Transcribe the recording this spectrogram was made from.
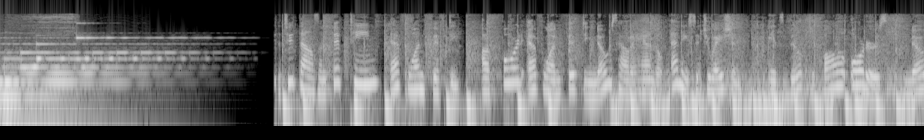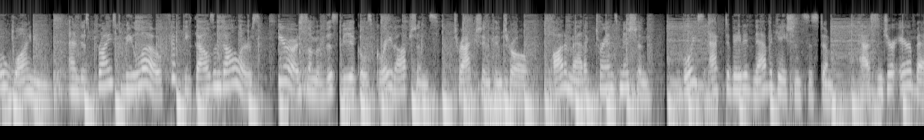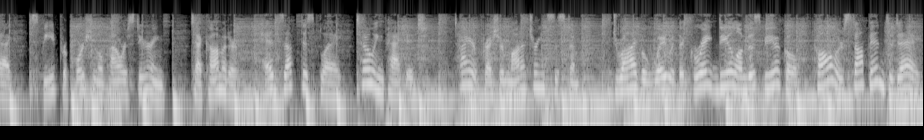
The 2015 F-150. A Ford F-150 knows how to handle any situation. It's built to follow orders, no whining, and is priced below $50,000. Here are some of this vehicle's great options. Traction control, automatic transmission, voice-activated navigation system, passenger airbag, speed proportional power steering, tachometer, heads-up display, towing package, tire pressure monitoring system. Drive away with a great deal on this vehicle. Call or stop in today.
